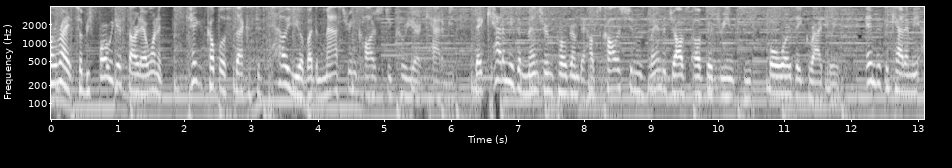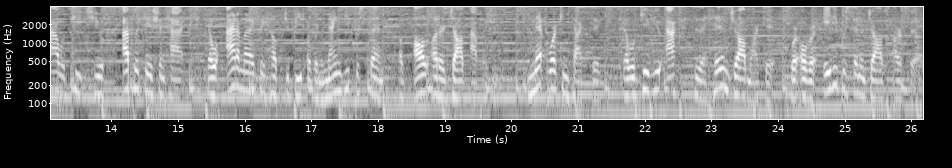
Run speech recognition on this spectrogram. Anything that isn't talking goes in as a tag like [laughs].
All right, so before we get started, I want to take a couple of seconds to tell you about the Mastering College to Career Academy. The Academy is a mentoring program that helps college students land the jobs of their dreams before they graduate. In this academy, I will teach you application hacks that will automatically help you beat over 90% of all other job applicants. Networking tactics that will give you access to the hidden job market where over 80% of jobs are filled.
